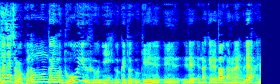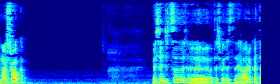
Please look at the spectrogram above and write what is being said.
私たちはこの問題をどういうふうに受けと、受け入れなければならないのでありましょうか？先日、私がですね、ある方、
